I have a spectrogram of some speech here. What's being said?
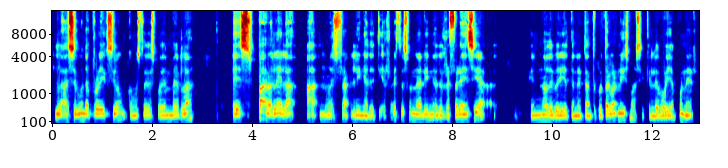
la segunda proyección, como ustedes pueden verla, es paralela a nuestra línea de tierra. Esta es una línea de referencia que no debería tener tanto protagonismo, así que le voy a poner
